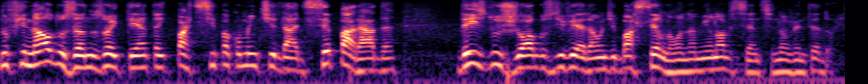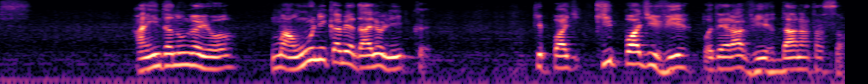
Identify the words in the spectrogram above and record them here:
no final dos anos 80 e participa como entidade separada desde os Jogos de Verão de Barcelona, 1992. Ainda não ganhou uma única medalha olímpica que pode, que pode vir, poderá vir da natação.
